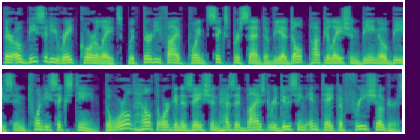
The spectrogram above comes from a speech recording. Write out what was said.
Their obesity rate correlates, with 35.6% of the adult population being obese in 2016. The World Health Organization has advised reducing intake of free sugars,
